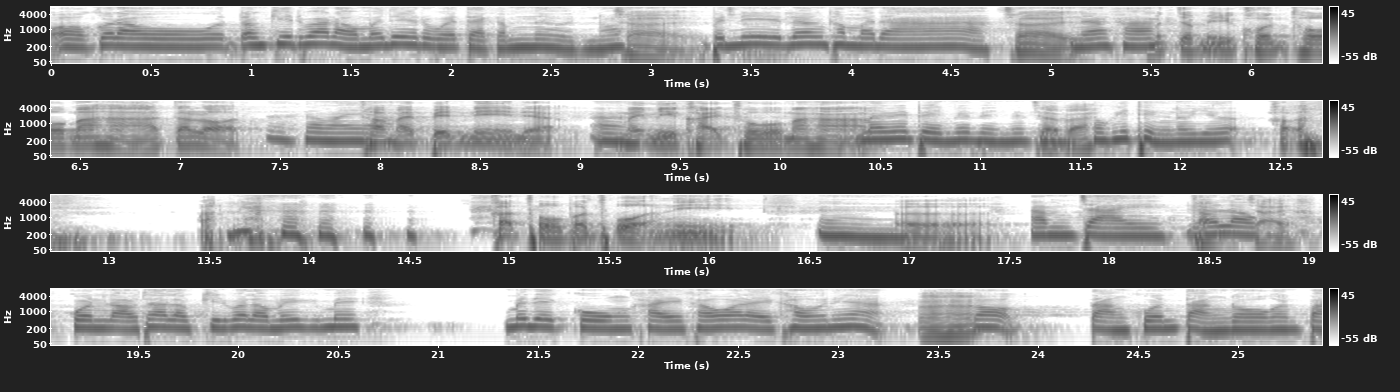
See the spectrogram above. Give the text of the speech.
เอ่อก็เราต้องคิดว่าเราไม่ได้รวยแต่กำเนิดเนาะใช่เป็นหนี้เรื่องธรรมดาใช่นะคะ มันจะมีคนโทรมาหาตลอดทำไมอะถ้าไม่เป็นหนี้เนี่ยอ่าไม่มีใครโทรมาหา ไม่ไม่เป็นไม่เป็นไม่เป็ใช่นปะเขาคิดถึงเราเยอะ เขาเขาโทรมาทวงหนี้อืมเออทำใจแล้วเราทำใจคนเราถ้าเราคิดว่าเราไม่ไม่ไม่ได้โกงใครเขาอะไรเขาเนี่ยอ่าฮะก็ต่างคนต่างรอกันไป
